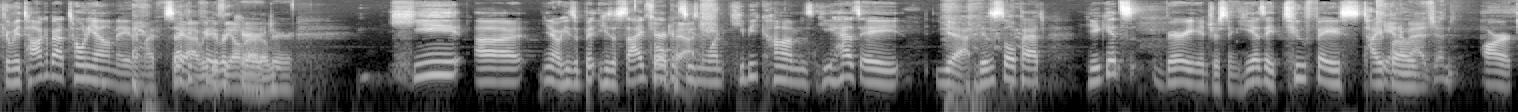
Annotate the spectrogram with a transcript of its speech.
can we talk about Tony Almeida, my second Yeah, favorite yelled at him. character? He, uh, you know, he's a bit. He's a side Soul character in season one. He becomes. He has a. Yeah, he has a soul patch. He gets very interesting. He has a two face type Can't of imagine. arc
